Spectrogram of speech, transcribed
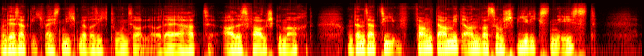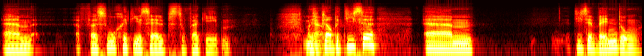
und er sagt, ich weiß nicht mehr, was ich tun soll oder er hat alles falsch gemacht. Und dann sagt sie, fang damit an, was am schwierigsten ist, ähm, versuche dir selbst zu vergeben. Und ja. ich glaube, diese ähm, diese Wendung,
